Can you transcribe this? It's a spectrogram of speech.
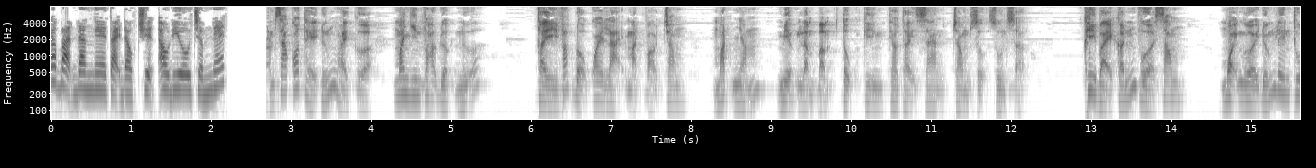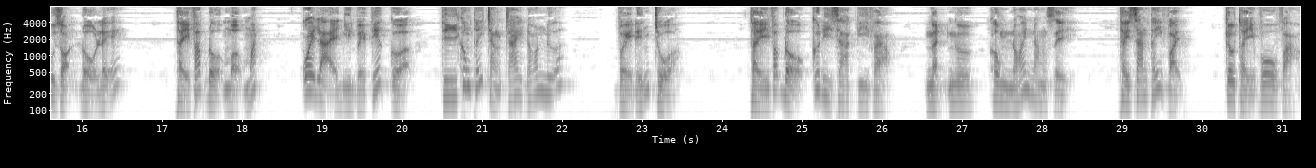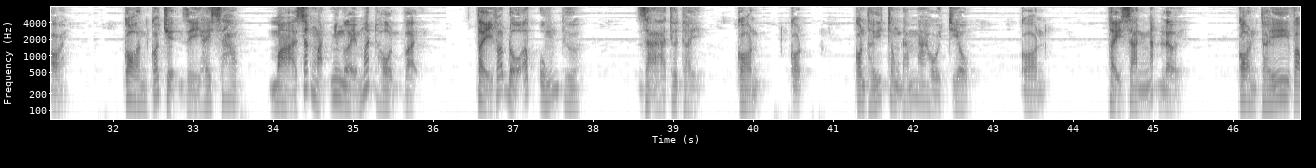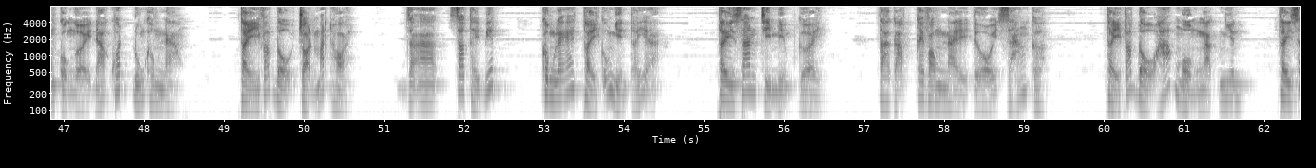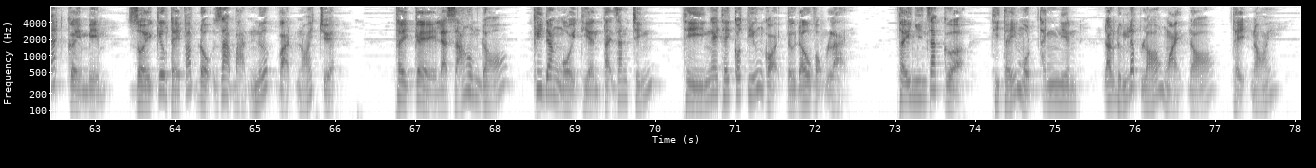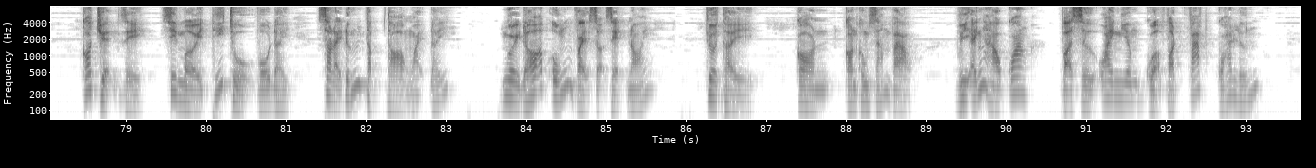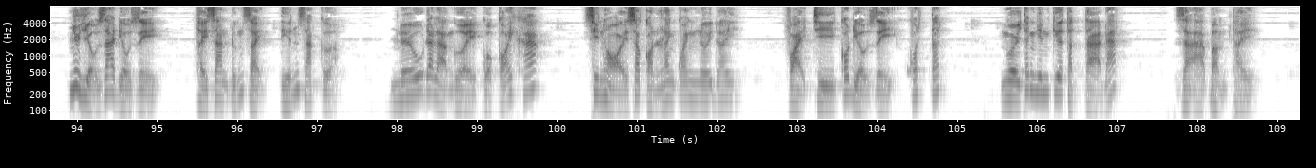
Các bạn đang nghe tại đọc chuyện audio.net Làm sao có thể đứng ngoài cửa mà nhìn vào được nữa? Thầy pháp độ quay lại mặt vào trong Mắt nhắm, miệng lẩm bẩm tụng kinh theo thời gian trong sự run sợ. Khi bài khấn vừa xong Mọi người đứng lên thu dọn đồ lễ. Thầy pháp độ mở mắt Quay lại nhìn về phía cửa Thì không thấy chàng trai đó nữa. Về đến chùa Thầy pháp độ cứ đi ra đi vào Ngẩn ngơ không nói năng gì. Thầy san thấy vậy Kêu thầy vô và hỏi, Còn có chuyện gì hay sao Mà sắc mặt như người mất hồn vậy? Thầy pháp độ ấp úng thưa Dạ thưa thầy, Con Con Con thấy trong đám ma hồi chiều Con Thầy san ngắt lời, Con thấy vong của người đã khuất đúng không nào? Thầy pháp độ tròn mắt hỏi Dạ sao thầy biết? Không lẽ thầy cũng nhìn thấy ạ? Thầy san chỉ mỉm cười, Ta gặp cái vong này từ hồi sáng cơ. Thầy pháp độ hác mồm ngạc nhiên. Thầy sát cười mỉm Rồi kêu thầy pháp độ ra bàn nước và nói chuyện. Thầy kể là sáng hôm đó Khi đang ngồi thiền tại gian chính Thì nghe thấy có tiếng gọi từ đâu vọng lại. Thầy nhìn ra cửa Thì thấy một thanh niên Đang đứng lấp ló ngoài đó. Thầy nói Có chuyện gì? Xin mời thí chủ vô đây Sao lại đứng tập thò ngoài đấy? Người đó ấp úng vẻ sợ sệt nói Thưa thầy Con, con không dám vào. Vì ánh hào quang Và sự oai nghiêm của Phật Pháp quá lớn. Như hiểu ra điều gì Thầy San đứng dậy tiến ra cửa. Nếu đã là người của cõi khác Xin hỏi sao còn lanh quanh nơi đây? Phải chi có điều gì khuất tất? Người thanh niên kia thật thà đáp. Dạ bẩm thầy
